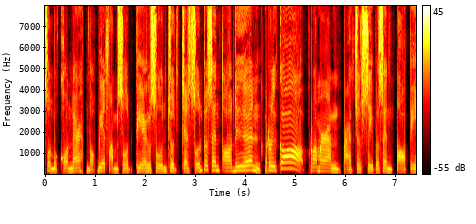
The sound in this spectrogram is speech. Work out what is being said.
ส่วนบุคคลนะ ดอกเบี้ยต่ำสุดเพียง 0.70%ต่อเดือน หรือก็ประมาณ 8.4%ต่อปี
